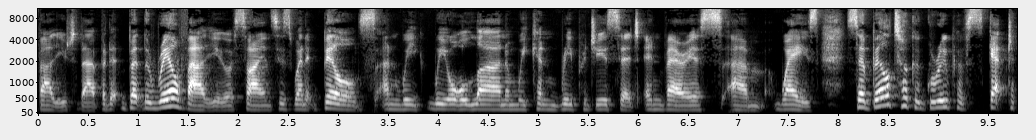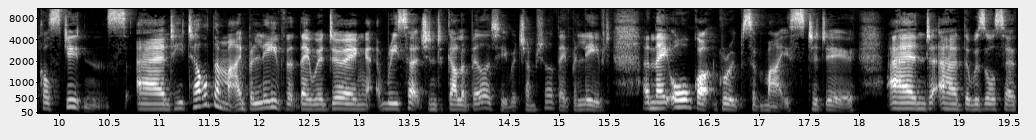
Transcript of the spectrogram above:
value to that. But but the real value of science is when it builds and we we all learn and we can reproduce it in various um, ways. So Bill took a group of skeptical students and he told them, I believe, that they were doing research into gullibility, which I'm sure they believed, and they all got groups of mice to do, and uh, there was also a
